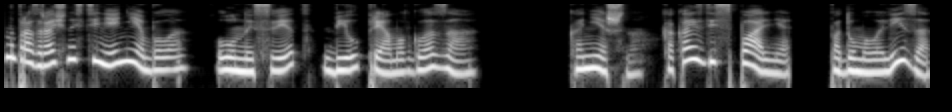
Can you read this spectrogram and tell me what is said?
на прозрачной стене не было. Лунный свет бил прямо в глаза. Конечно, какая здесь спальня? подумала Лиза,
